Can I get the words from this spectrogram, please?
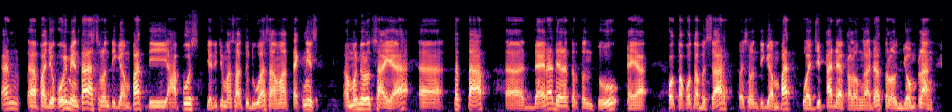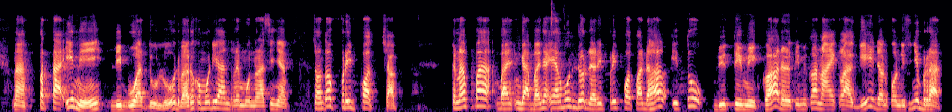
Kan uh, Pak Jokowi minta eselon 34 dihapus, jadi cuma satu dua sama teknis. Uh, menurut saya uh, tetap daerah-daerah tertentu kayak kota-kota besar eselon 34 wajib ada kalau nggak ada terlalu jomplang. Nah peta ini dibuat dulu baru kemudian remunerasinya. Contoh Freeport, Cap kenapa nggak banyak yang mundur dari Freeport? Padahal itu di Timika dari Timika naik lagi dan kondisinya berat.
